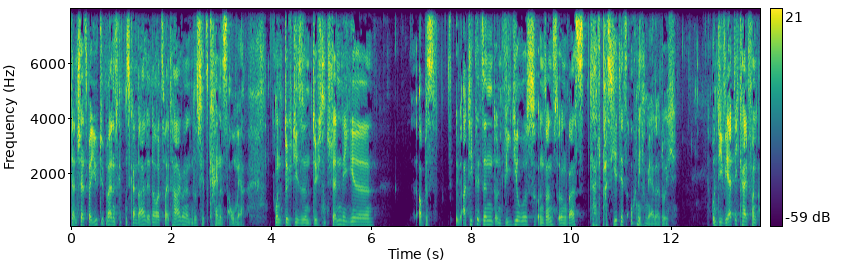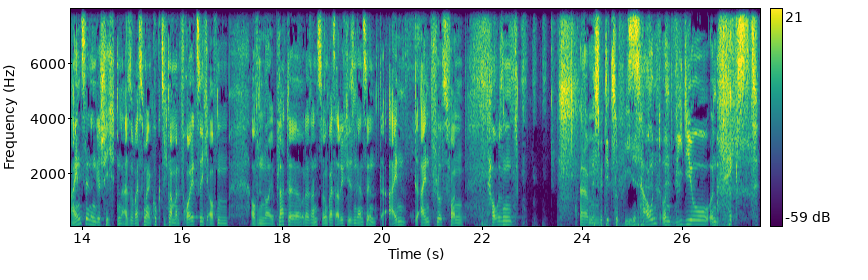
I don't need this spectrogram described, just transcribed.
dann stellst bei YouTube rein, es gibt einen Skandal, der dauert zwei Tage und dann interessiert keine Sau mehr. Und durch diese, durch ständige, ob es Artikel sind und Videos und sonst irgendwas, da passiert jetzt auch nicht mehr dadurch. Und die Wertigkeit von einzelnen Geschichten, also weißt du, man guckt sich mal, man freut sich auf, ein, auf eine neue Platte oder sonst irgendwas, aber durch diesen ganzen ein, Einfluss von tausend ähm, Es wird dir zu viel. Sound und Video und Text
